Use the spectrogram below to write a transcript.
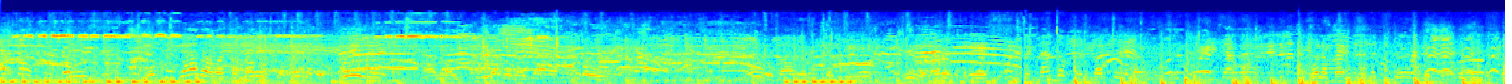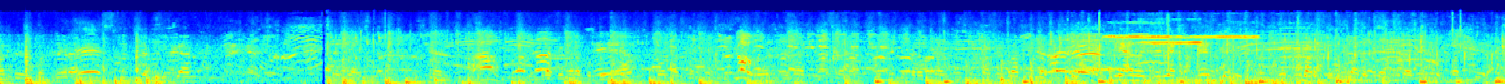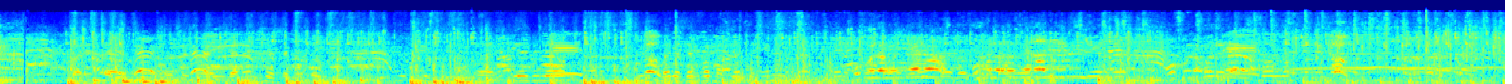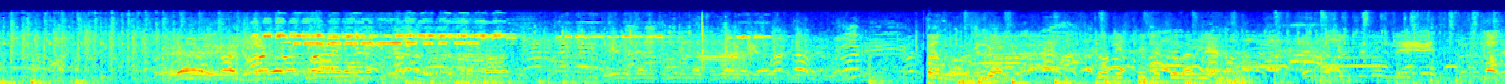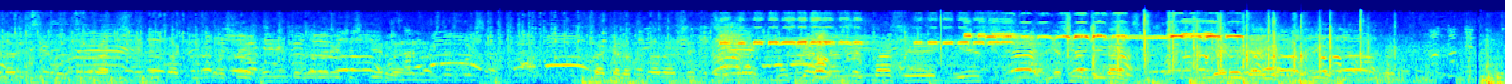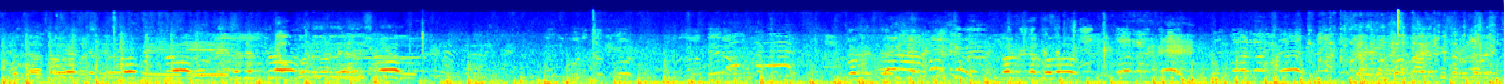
abandonar el terreno de juego a la altura de la llave número. Oh, va a haber un castigo. Sí, volaron tres. Respetando por parte de la Mexicana, bola más de una Ser formación ¡Ojo la bandera! ¡Ojo la bandera! ¡Ojo la bandera! No le empieza todavía. Formación de doble, de la izquierda, coreback en el back, número 6, movimiento de derecha a izquierda. Saca la jugada, atrás, busca, lanza el pase y había sido tocado, pero ya hay otro. La formación de corredor del empieza a rolar el lado izquierdo,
